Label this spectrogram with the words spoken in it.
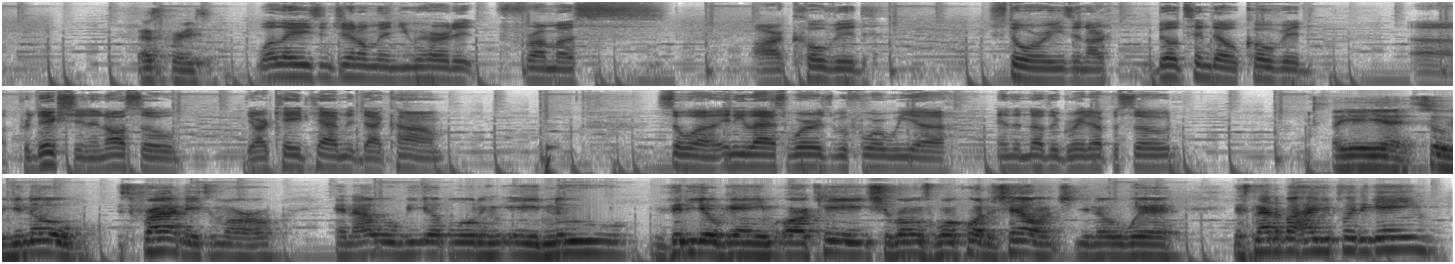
that's crazy. Well, ladies and gentlemen, you heard it from us. Our COVID stories and our Bill Tindo COVID uh, prediction, and also the arcadecabinet.com. So, uh, any last words before we uh, end another great episode? Oh yeah, yeah. So you know it's Friday tomorrow, and I will be uploading a new video game arcade Sharon's one quarter challenge. You know where it's not about how you play the game.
